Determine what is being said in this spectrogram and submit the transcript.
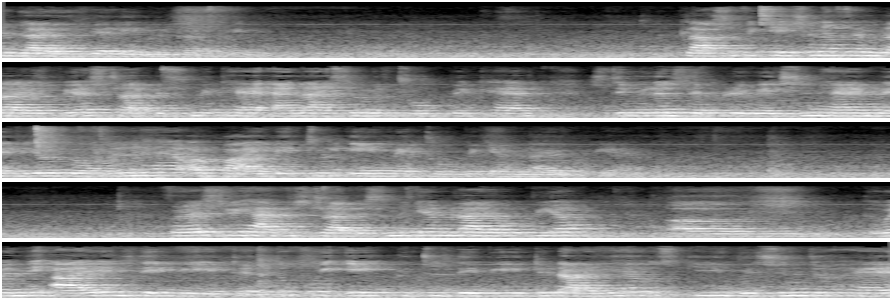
amblyopia label करोगे classification of amblyopia strabismic है anisometropic है stimulus deprivation है meriodonal है और bilateral ametropic amblyopia है First we have strabismic amblyopia when the eye is deviated तो कोई एक जो डेविएटेड आई है उसकी विजन जो है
